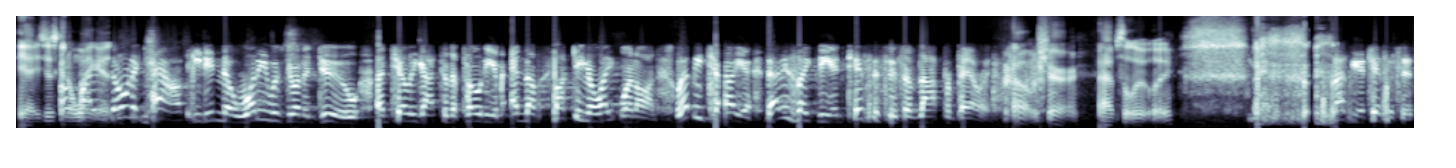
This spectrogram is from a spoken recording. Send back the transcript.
Yeah, he's just gonna By wing his it. own account, he didn't know what he was going to do until he got to the podium, and the fucking light went on. Let me tell you, that is like the antithesis of not preparing. Oh, sure. Absolutely. Not the antithesis.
